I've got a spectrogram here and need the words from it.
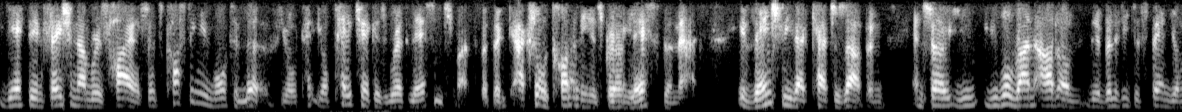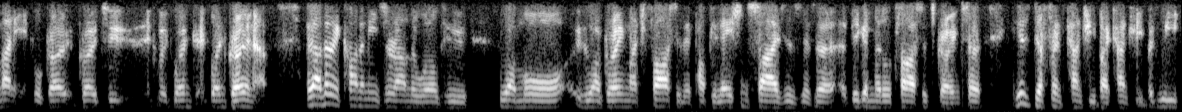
yet the inflation number is higher, so it's costing you more to live. Your your paycheck is worth less each month, but the actual economy is growing less than that. Eventually, that catches up, and and so you you will run out of the ability to spend your money. It will grow grow to it won't it won't grow enough. But other economies around the world who who are more who are growing much faster. Their population sizes, there's a, a bigger middle class that's growing. So it is different country by country. But we,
